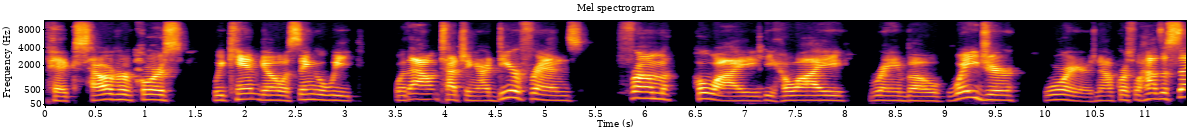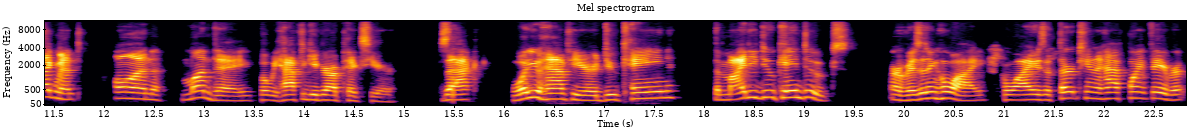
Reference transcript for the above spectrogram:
picks. However, of course, we can't go a single week without touching our dear friends from Hawaii, the Hawaii Rainbow Wager Warriors. Now, of course, we'll have the segment on Monday, but we have to give you our picks here. Zach, what do you have here? Duquesne, the mighty Duquesne Dukes are visiting Hawaii. Hawaii is a 13 and a half point favorite,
